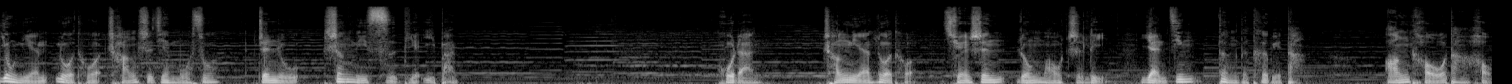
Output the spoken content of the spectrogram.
幼年骆驼长时间摩挲，真如。生离死别一般。忽然，成年骆驼全身绒毛直立，眼睛瞪得特别大，昂头大吼。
